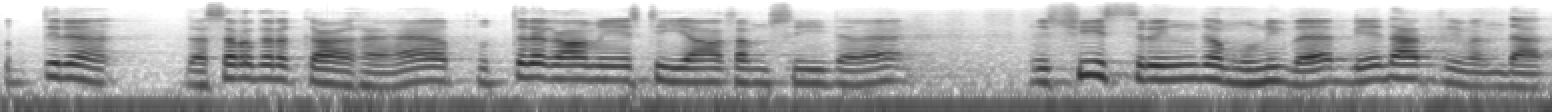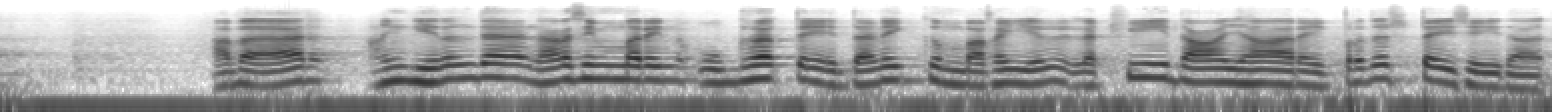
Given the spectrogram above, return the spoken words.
புத்திர தசரதற்காக புத்திரகாமேஷ்டி யாகம் செய்த ரிஷிஸ்ருங்க முனிவர் வேதாத்ரி வந்தார். அவர் அங்கிருந்த நரசிம்மரின் உக்ரத்தை தணிக்கும் வகையில் லக்ஷ்மி தாயாரை பிரதிஷ்டை செய்தார்.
